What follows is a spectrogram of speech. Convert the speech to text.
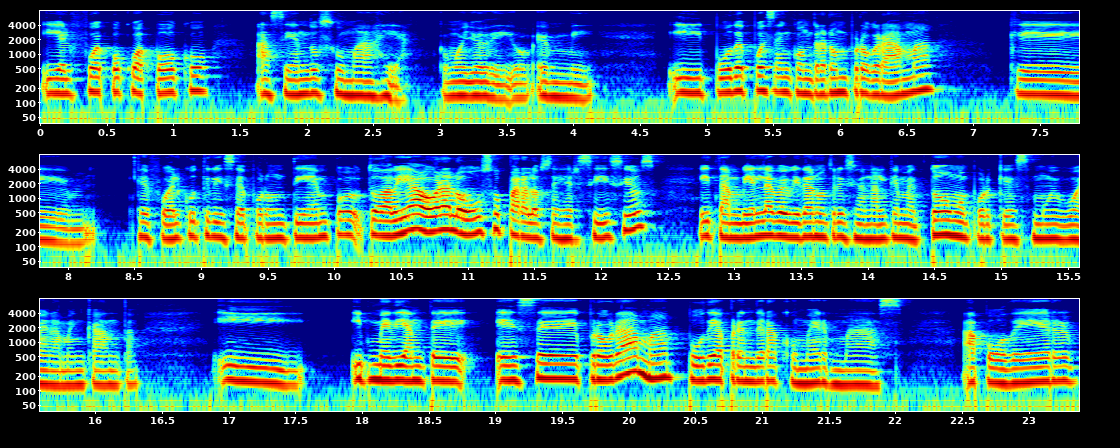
y Él fue poco a poco haciendo su magia, como yo digo, en mí. Y pude pues encontrar un programa que que fue el que utilicé por un tiempo. Todavía ahora lo uso para los ejercicios y también la bebida nutricional que me tomo porque es muy buena, me encanta. Y, y mediante ese programa pude aprender a comer más, a poder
